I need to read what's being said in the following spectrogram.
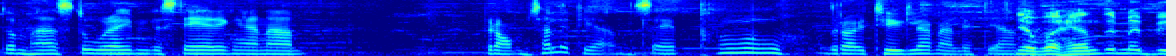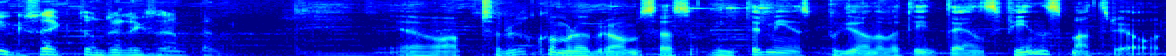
de här stora investeringarna bromsar lite grann, säger puh, drar i tyglarna lite grann? Ja, vad händer med byggsektorn till exempel? Ja, absolut kommer det att bromsas. Inte minst på grund av att det inte ens finns material.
